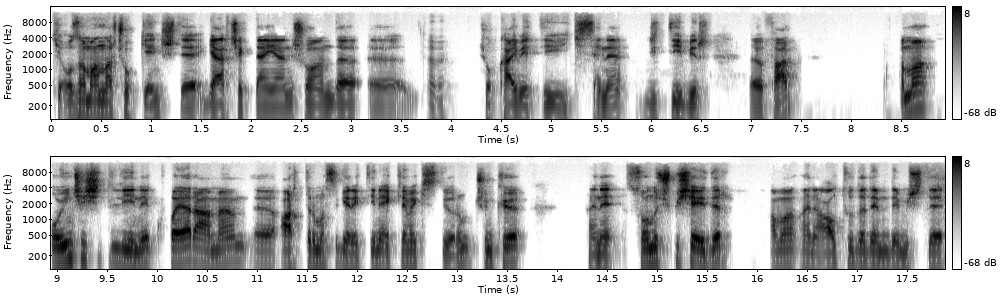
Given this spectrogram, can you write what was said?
ki o zamanlar çok gençti gerçekten yani şu anda e, Tabii. çok kaybettiği iki sene ciddi bir e, fark. Ama oyun çeşitliliğini kupaya rağmen e, arttırması gerektiğini eklemek istiyorum. Çünkü hani sonuç bir şeydir ama hani Altuğ da demin demişti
